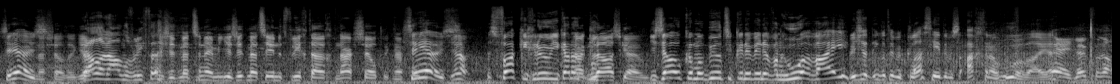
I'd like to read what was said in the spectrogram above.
Serieus? naar Celtic. Ja. Wel een ander Je vliegtuig. zit met ze, nee, je zit met ze in het vliegtuig naar Celtic. Naar Celtic. Serieus? Ja. Dat is fucking gruwelijk. Je kan Naar ook Glasgow. Je zou ook een mobieltje kunnen winnen van Huawei. Wist je dat iemand in mijn klas die heette dus achternaam Huawei, hè? Nee, leuk verhaal.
